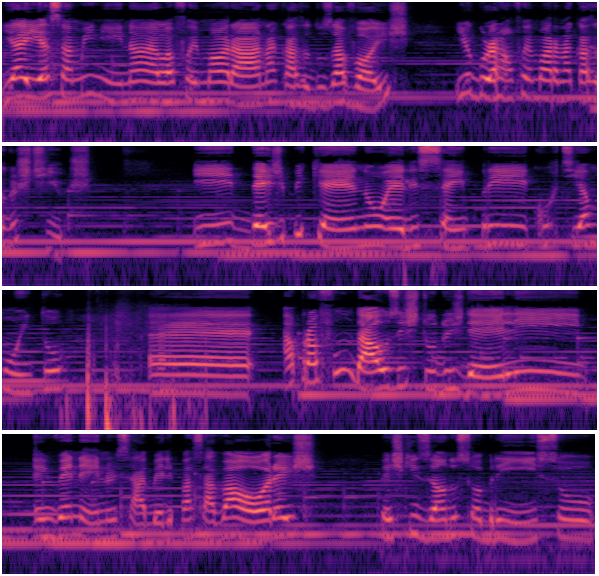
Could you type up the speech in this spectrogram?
E aí essa menina, ela foi morar na casa dos avós e o Graham foi morar na casa dos tios. E desde pequeno ele sempre curtia muito é, aprofundar os estudos dele em venenos, sabe? Ele passava horas pesquisando sobre isso,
